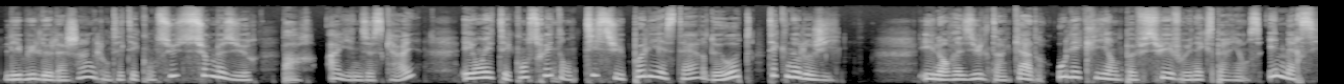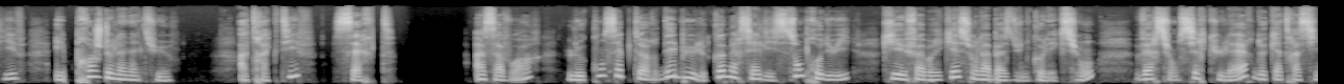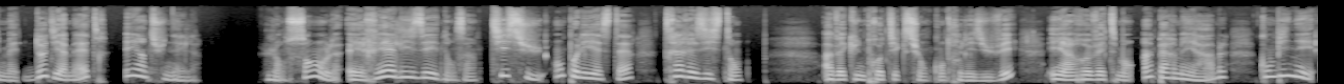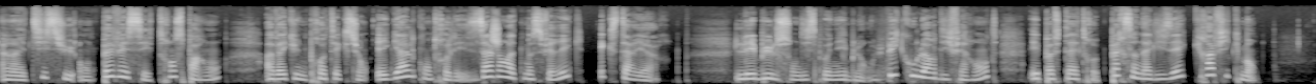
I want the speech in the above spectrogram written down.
Les bulles de la jungle ont été conçues sur mesure par Eye in the Sky et ont été construites en tissu polyester de haute technologie. Il en résulte un cadre où les clients peuvent suivre une expérience immersive et proche de la nature. Attractif, certes. À savoir, le concepteur des bulles commercialise son produit qui est fabriqué sur la base d'une collection, version circulaire de 4 à 6 mètres de diamètre et un tunnel. L'ensemble est réalisé dans un tissu en polyester très résistant, avec une protection contre les UV et un revêtement imperméable combiné à un tissu en PVC transparent avec une protection égale contre les agents atmosphériques extérieurs. Les bulles sont disponibles en huit couleurs différentes et peuvent être personnalisées graphiquement.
